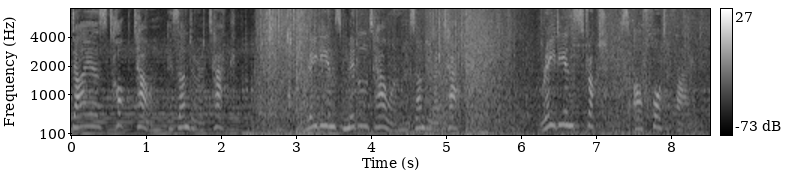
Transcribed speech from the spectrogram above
Dire's top tower is under attack. Radiant's middle tower is under attack. Radiant structures are fortified.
